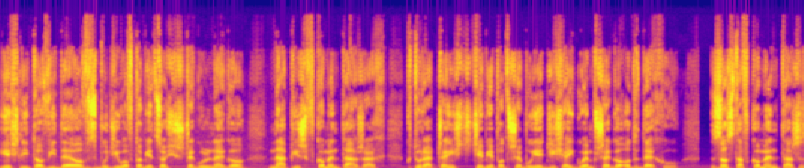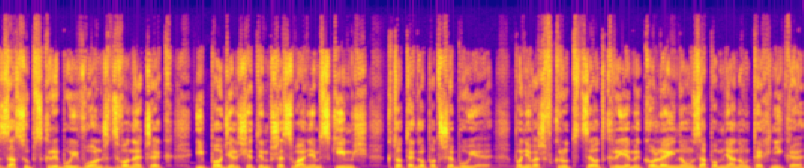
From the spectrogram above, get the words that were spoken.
Jeśli to wideo wzbudziło w tobie coś szczególnego, napisz w komentarzach, która część ciebie potrzebuje dzisiaj głębszego oddechu. Zostaw komentarz, zasubskrybuj, włącz dzwoneczek i podziel się tym przesłaniem z kimś, kto tego potrzebuje, ponieważ wkrótce odkryjemy kolejną zapomnianą technikę,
